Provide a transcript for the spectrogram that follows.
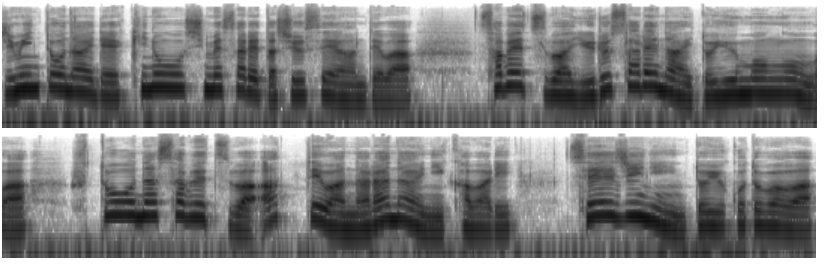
自民党内で昨日示された修正案では差別は許されないという文言は不当な差別はあってはならないに代わり性自認という言葉は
